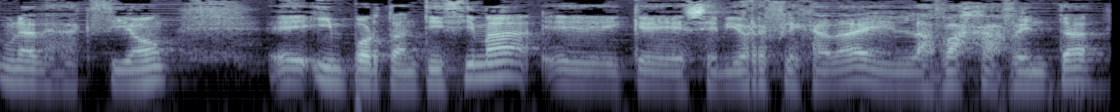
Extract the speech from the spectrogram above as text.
una decepción eh, importantísima eh, que se vio reflejada en las bajas ventas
